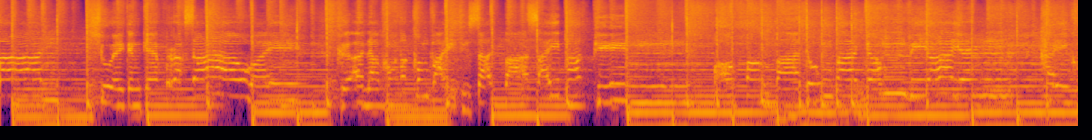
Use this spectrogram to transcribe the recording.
ลาน ช่วยกันเก็บรักษาไว้ เพื่ออนาคตของไปถึงสัตว์ป่าใสพักพิงปอกป้องป่าดงป่ากำพิยาเย็น ให้ค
